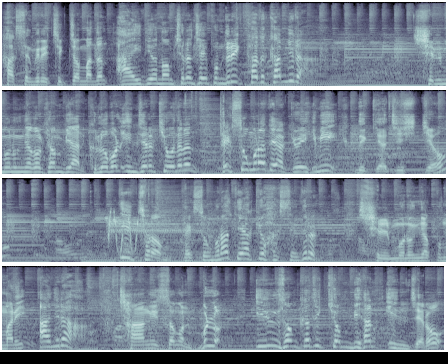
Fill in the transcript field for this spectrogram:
학생들이 직접 만든 아이디어 넘치는 제품들이 가득합니다 실무 능력을 겸비한 글로벌 인재를 키워내는 백성문화대학교의 힘이 느껴지시죠? 이처럼 백성문화대학교 학생들은 실무 능력뿐만이 아니라 창의성은 물론 인성까지 겸비한 인재로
